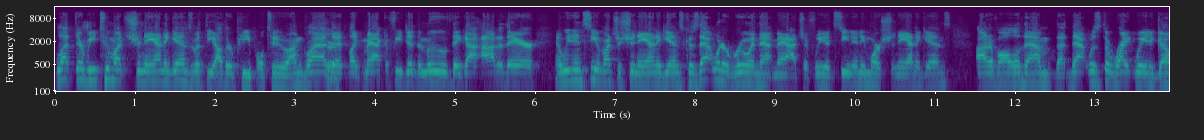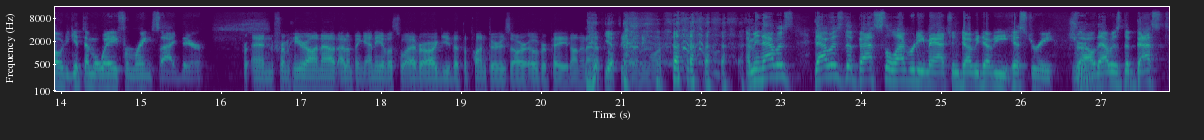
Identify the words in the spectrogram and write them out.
let there be too much shenanigans with the other people too. I'm glad Sure. that like McAfee did the move, they got out of there, and we didn't see a bunch of shenanigans because that would have ruined that match if we had seen any more shenanigans out of all of them. That that was the right way to go to get them away from ringside there. and from here on out, I don't think any of us will ever argue that the punters are overpaid on an NFL Yep. team anymore. I mean that was that was the best celebrity match in WWE history. So Sure. that was the best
